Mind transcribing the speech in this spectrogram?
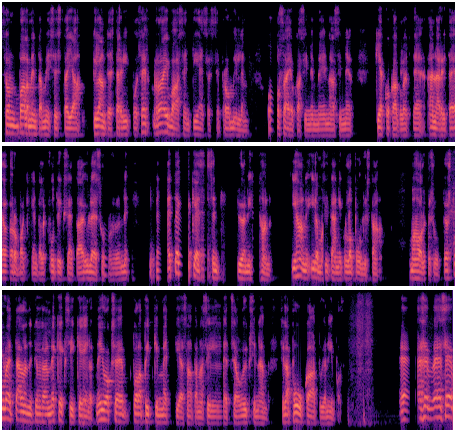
se on valmentamisesta ja tilanteesta riippuen. Se raivaa sen tiensä, se promille osa, joka sinne meinaa sinne kiekkokalkoiden NR tai Euroopan kentälle futikseen tai yleisurheilulle, niin ne tekee sen työn ihan, ihan ilman sitä niin kuin lopullista mahdollisuutta. Jos tulee tällainen tilanne, ne keksii keinot. Ne juoksee tuolla pitkin mettiä saatana sille, että se on yksinään, sillä puu kaatuu ja niin pois. Se, se,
